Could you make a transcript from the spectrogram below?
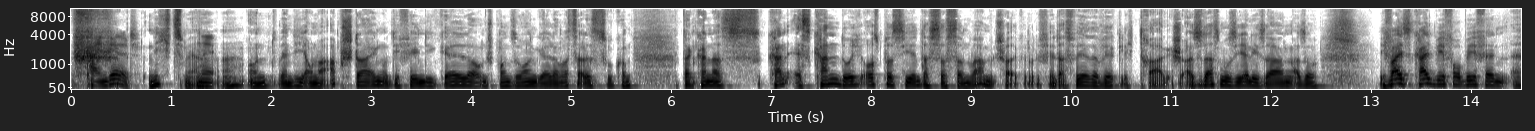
Kein Geld. nichts mehr. Nee. Ne? Und wenn die auch noch absteigen und die fehlen die Gelder und Sponsorengelder, was da alles zukommt, dann kann das, kann, es kann durchaus passieren, dass das dann war mit Schalke 04. Das wäre wirklich tragisch. Also das muss ich ehrlich sagen. Also ich weiß, kein BVB-Fan äh,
